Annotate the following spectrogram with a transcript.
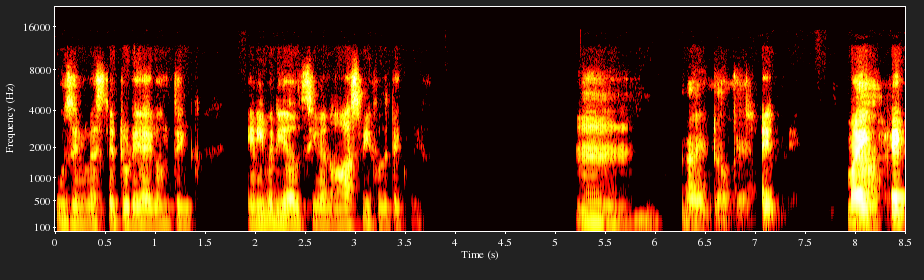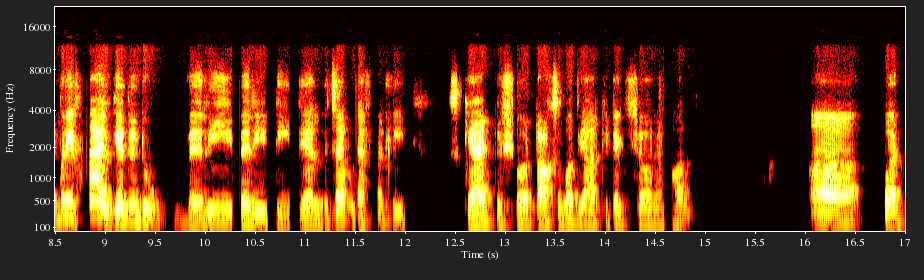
who's invested today i don't think anybody else even asked me for the tech brief. Mm, right okay. My ah. tech brief i'll get into very very detail which i'm definitely scared to show talks about the architecture and all. Uh, but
